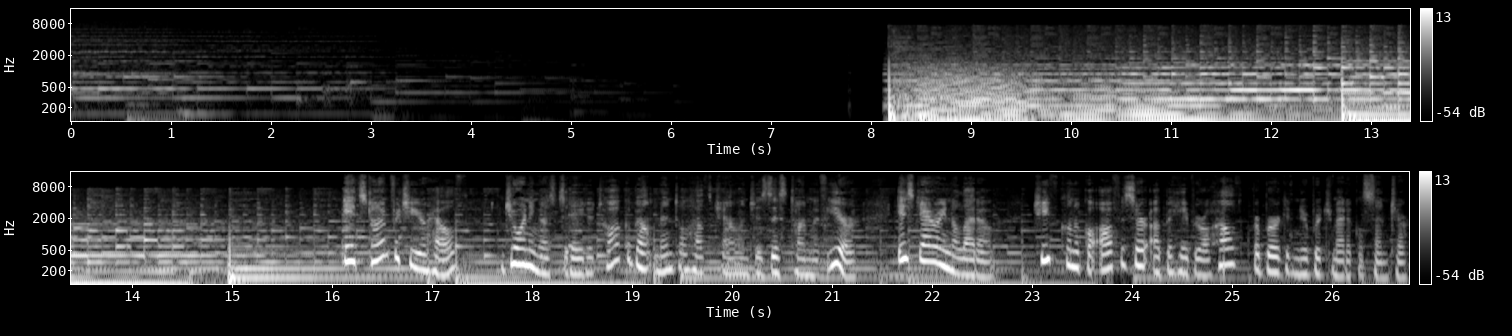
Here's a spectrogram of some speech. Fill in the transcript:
It's time for To Your Health Joining us today to talk about mental health challenges this time of year is Darian Aletto, Chief Clinical Officer of Behavioral Health for Bergen Newbridge Medical Center.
